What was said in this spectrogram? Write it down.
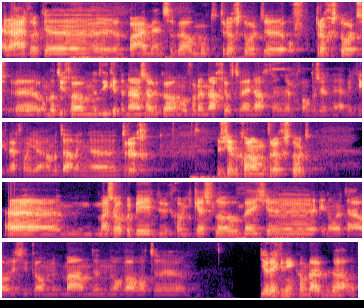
En eigenlijk uh, een paar mensen wel moeten terugstorten of teruggestort, uh, omdat die gewoon het weekend daarna zouden komen voor een nachtje of twee nachten. En dan heb ik gewoon gezegd, nou ja, weet je, je krijgt gewoon je aanbetaling terug. Dus die heb ik gewoon allemaal teruggestort. Ehm, maar zo probeer je natuurlijk gewoon je cashflow een beetje in orde te houden, dat je de komende maanden nog wel wat je rekening kan blijven betalen.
